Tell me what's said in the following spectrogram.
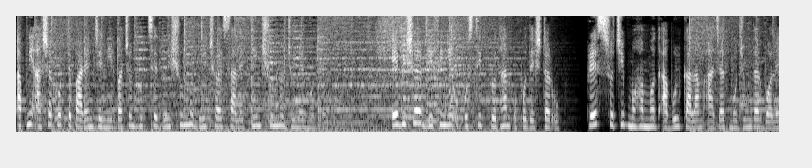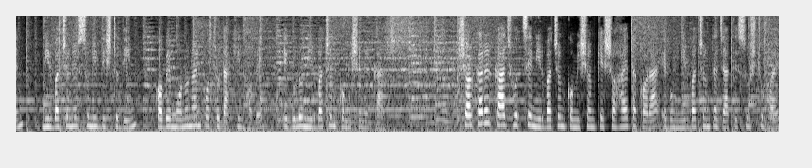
আপনি আশা করতে পারেন যে নির্বাচন হচ্ছে দুই শূন্য দুই ছয় সালে তিন শূন্য জুনের মধ্যে। এ বিষয়ে ব্রিফিংয়ে উপস্থিত প্রধান উপদেষ্টার উপ প্রেস সচিব মোহাম্মদ আবুল কালাম আজাদ মজুমদার বলেন, নির্বাচনের সুনির্দিষ্ট দিন, কবে মনোনয়নপত্র দাখিল হবে, এগুলো নির্বাচন কমিশনের কাজ। সরকারের কাজ হচ্ছে নির্বাচন কমিশনকে সহায়তা করা এবং নির্বাচনটা যাতে সুষ্ঠু হয়,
